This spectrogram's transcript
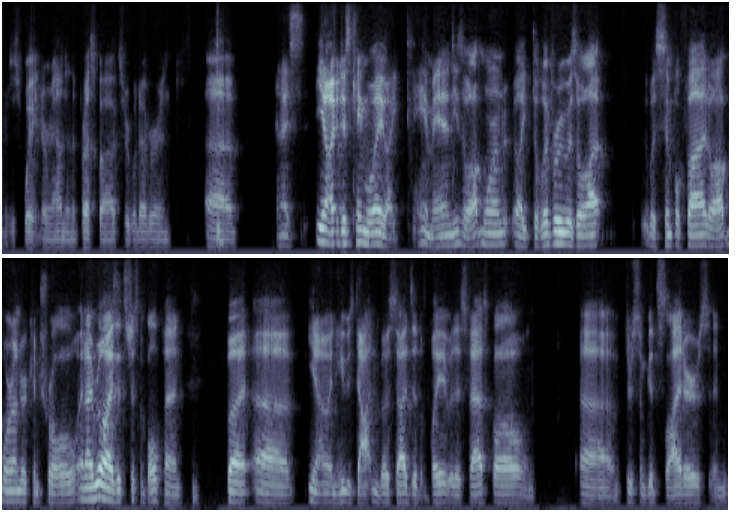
We're just waiting around in the press box or whatever, and uh, and I, you know, I just came away like, damn, man, he's a lot more under, like delivery was a lot it was simplified, a lot more under control. And I realize it's just a bullpen, but uh, you know, and he was dotting both sides of the plate with his fastball and uh, threw some good sliders, and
